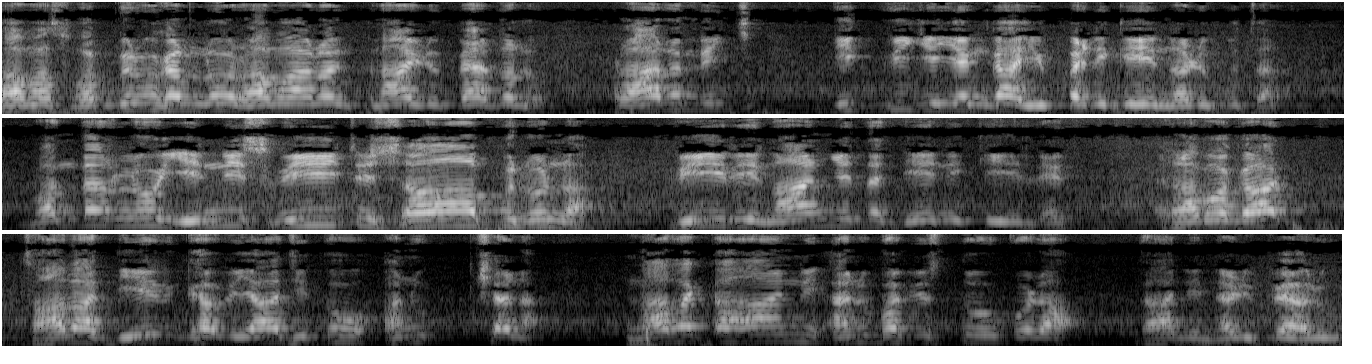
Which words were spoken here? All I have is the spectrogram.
తమ స్వగృహంలో రామారావు నాయుడు పేదలు ప్రారంభించి దిగ్విజయంగా ఇప్పటికీ నడుపుతారు. బందర్లో ఎన్ని స్వీట్ షాపులున్నా వీరి నాణ్యత దేనికి లేదు. రమగారు చాలా దీర్ఘ వ్యాధితో అనుక్షణ నరకాన్ని అనుభవిస్తూ కూడా దాన్ని నడిపారు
